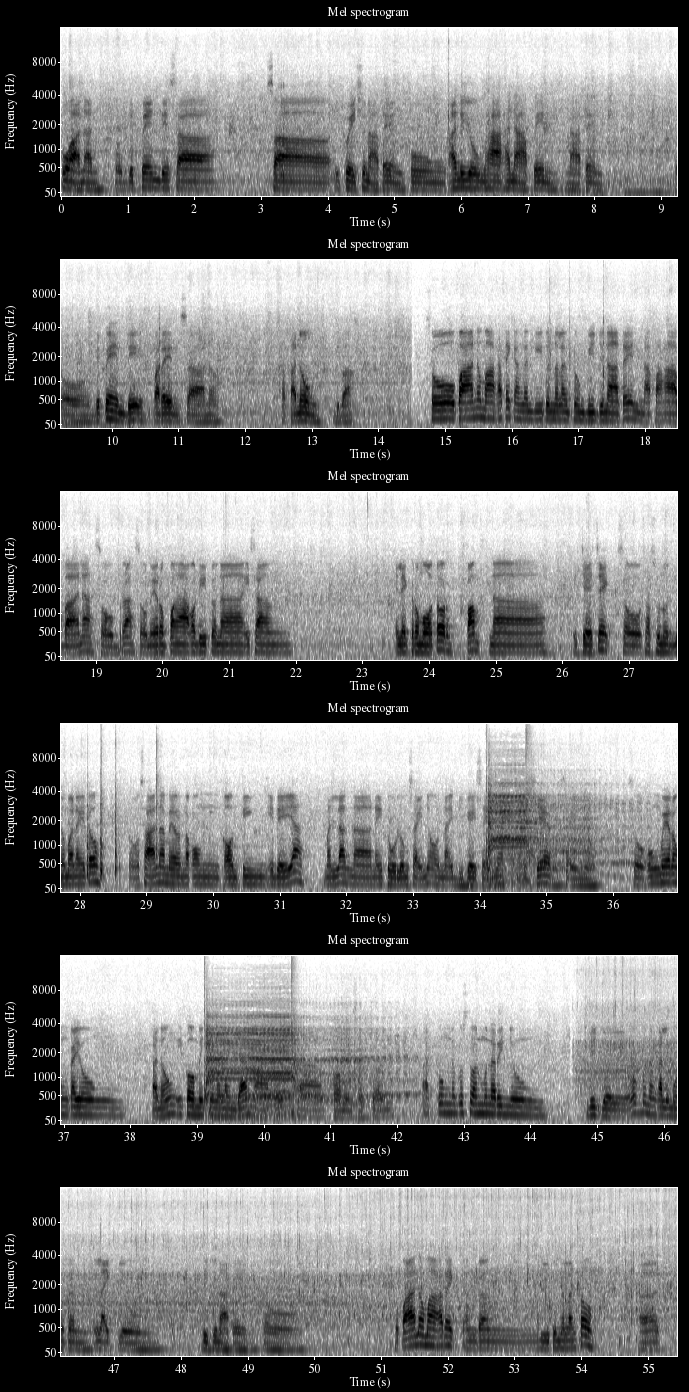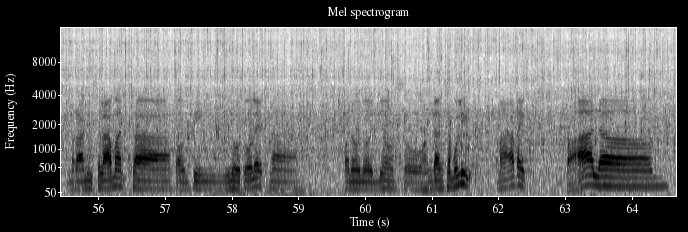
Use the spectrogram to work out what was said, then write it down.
kuhanan. So, depende sa sa equation natin kung ano yung hahanapin natin. So, depende pa rin sa ano sa tanong, di ba? So, paano mga katek? Hanggang dito na lang itong video natin. Napahaba na, sobra. So, meron pa nga ako dito na isang electromotor, pump na i-check. So, sa sunod naman na ito. So, sana meron akong kaunting ideya man lang na naitulong sa inyo o naibigay sa inyo, na-share sa inyo. So, kung meron kayong tanong, i-comment nyo na lang dyan katek sa comment section. At kung nagustuhan mo na rin yung video, eh, huwag mo nang kalimutan i-like yung video natin. So, so paano mga katek? Hanggang dito na lang to. At maraming salamat sa kaunting minuto ulit na panonood nyo. So, hanggang sa muli, mga katek. Paalam!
